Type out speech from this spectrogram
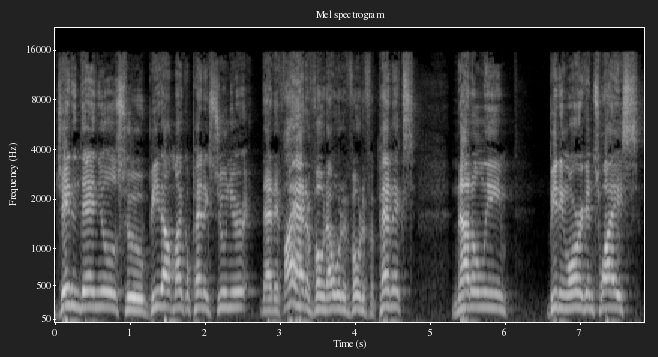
Jayden Daniels, who beat out Michael Penix Jr., that if I had a vote, I would have voted for Penix. Not only beating Oregon twice,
